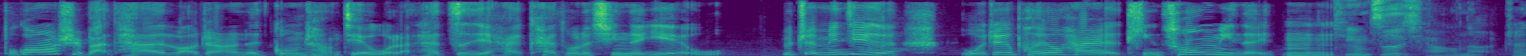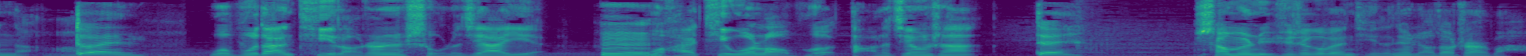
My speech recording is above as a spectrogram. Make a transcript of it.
不光是把他老丈人的工厂接过来，他自己还开拓了新的业务。就证明这个，我这个朋友还是挺聪明的，嗯，挺自强的，真的啊。对，我不但替老丈人守了家业，嗯，我还替我老婆打了江山。对，上门女婿这个问题，咱就聊到这儿吧。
